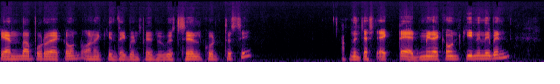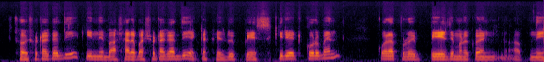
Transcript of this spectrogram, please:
ক্যানভা প্রো অ্যাকাউন্ট অনেকেই দেখবেন ফেসবুকে সেল করতেছে। আপনি জাস্ট একটা অ্যাডমিন অ্যাকাউন্ট কিনে নেবেন। ছয়শো টাকা দিয়ে কিনে বা সাড়ে পাঁচশো টাকা দিয়ে একটা ফেসবুক পেজ ক্রিয়েট করবেন। করার পরে পেজে মনে করেন আপনি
